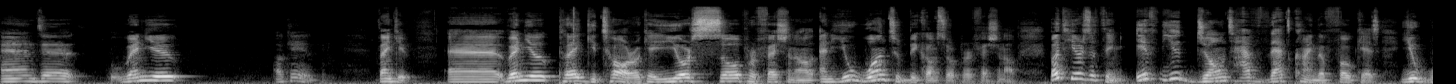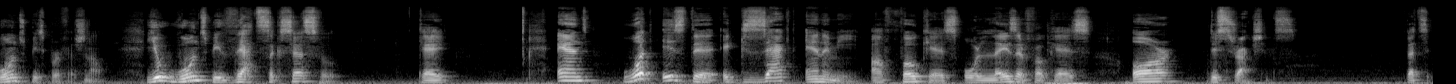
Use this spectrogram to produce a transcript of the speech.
And uh, when you, okay, okay, thank you uh, when you play guitar, okay, you're so professional and you want to become so professional. But here's the thing if you don't have that kind of focus, you won't be professional. You won't be that successful. Okay? And what is the exact enemy of focus or laser focus or distractions? That's it.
